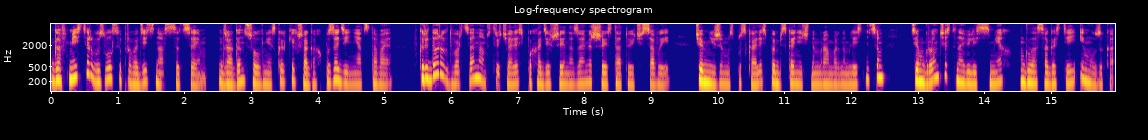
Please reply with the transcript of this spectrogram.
Гофмейстер вызвался проводить нас с Эцеем. Драгон шел в нескольких шагах позади, не отставая. В коридорах дворца нам встречались походившие на замершие статуи часовые. Чем ниже мы спускались по бесконечным мраморным лестницам, тем громче становились смех, голоса гостей и музыка.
